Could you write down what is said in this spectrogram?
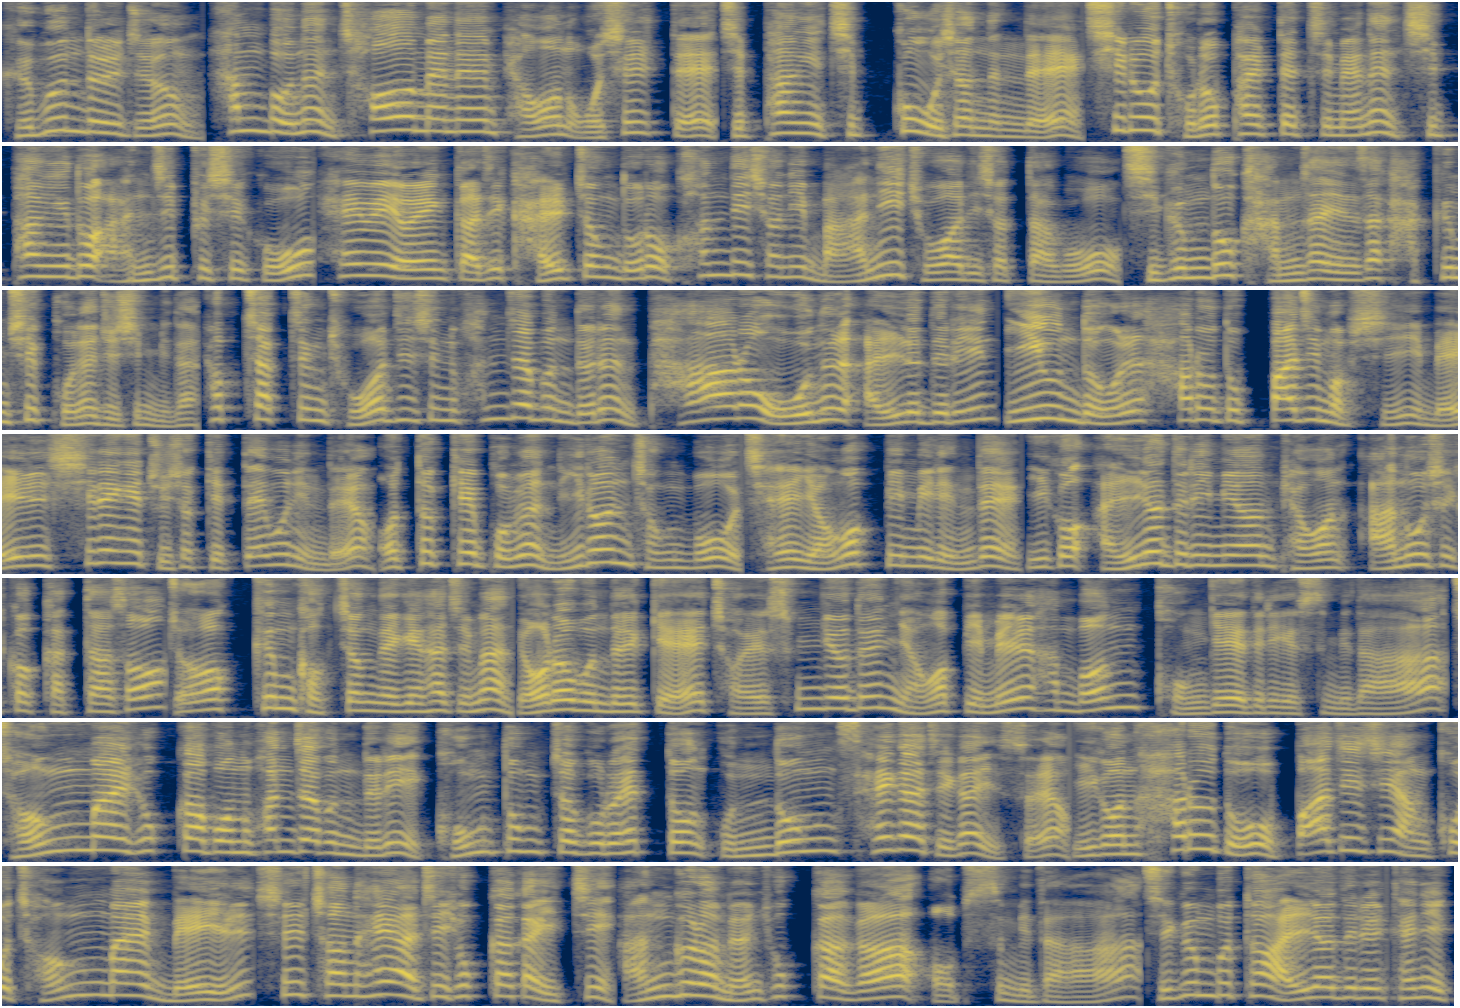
그분들 중 한 분은 처음에는 병원 오실 때 지팡이 짚고 오셨는데 치료 졸업할 때쯤에는 지팡이도 안 짚으시고 해외여행까지 갈 정도로 컨디션이 많이 좋아지셨다고 지금도 감사 인사 가끔씩 보내주십니다. 협착증 좋아지신 환자분들은 바로 오늘 알려드린 이 운동을 하루도 빠짐없이 매일 실행해 주셨기 때문인데요. 어떻게 보면 이런 정보 제 영업 비밀인데 이거 알려드리면 병원 안 오실 것 같아 서 조금 걱정되긴 하지만 여러분들께 저의 숨겨둔 영업 비밀 한번 공개해 드리겠습니다. 정말 효과 본 환자분들이 공통적으로 했던 운동 세 가지가 있어요. 이건 하루도 빠지지 않고 정말 매일 실천해야지 효과가 있지 안 그러면 효과가 없습니다. 지금부터 알려드릴 테니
